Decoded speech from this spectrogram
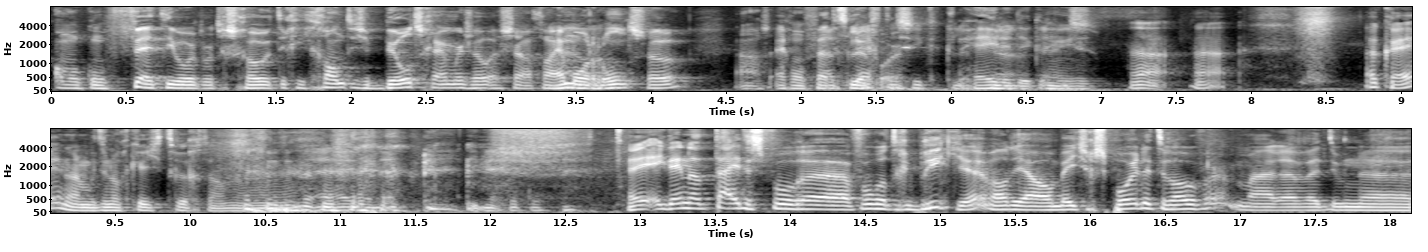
Allemaal confetti wordt, wordt geschoten. Gigantische beeldschermen zo. En zo gewoon helemaal rond zo. Ja, dat is echt wel een vette club hoor. een zieke club. Hele Ja, dikke. Ja, ja. Oké, nou dan moeten we nog een keertje terug dan. Eh, Nee, nee, nee. Hey, ik denk dat het tijd is voor, eh, voor het rubriekje. We hadden jou al een beetje gespoilerd erover. Maar eh, we doen eh,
